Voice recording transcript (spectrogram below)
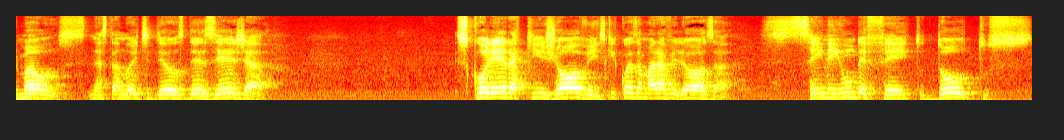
Irmãos, nesta noite Deus deseja escolher aqui jovens, que coisa maravilhosa, sem nenhum defeito, doutos,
